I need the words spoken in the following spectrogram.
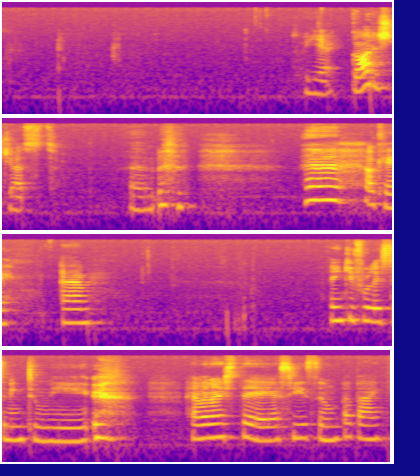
So yeah god is just um, uh, okay um, thank you for listening to me. Have a nice day. I see you soon. Bye bye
